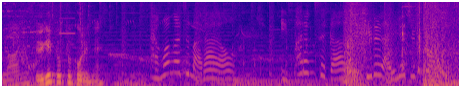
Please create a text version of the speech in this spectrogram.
많이 되게 뾱뾱거리네 당황하지 말아요. 이 파랑새가 길을 알려줄 거예요.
